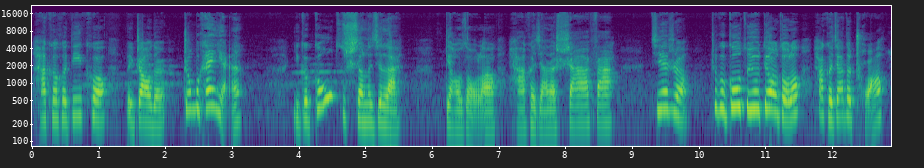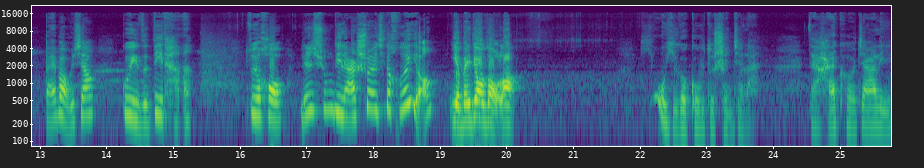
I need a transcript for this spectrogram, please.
哈克和迪克被照得睁不开眼，一个钩子伸了进来，调走了哈克家的沙发。接着，这个钩子又调走了哈克家的床、百宝箱、柜子、地毯，最后连兄弟俩帅气的合影也被调走了。又一个钩子伸进来，在海克家里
